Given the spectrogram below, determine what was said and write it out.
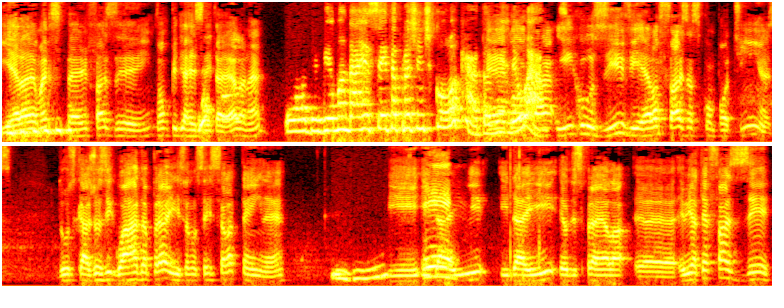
E ela é uma expert em fazer, hein? Vamos pedir a receita a ela, né? Ela devia mandar a receita para a gente colocar, tá é, vendo? Eu acho. Inclusive, ela faz as compotinhas dos cajus e guarda para isso. Eu não sei se ela tem, né? Uhum. E, e, é. daí, e daí eu disse para ela, é, eu ia até fazer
